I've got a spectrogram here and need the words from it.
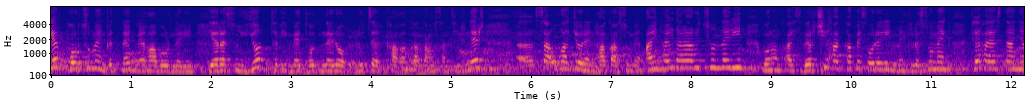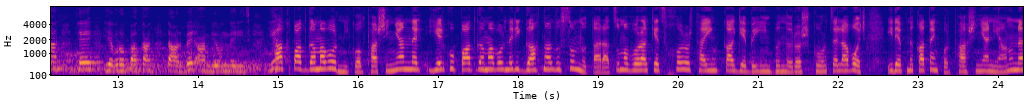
եւ փորձում են գտնել մեղավորներին 37 թվի մեթոդներով լուծել քաղաքական խնդիրներ, սա ուղղակիորեն հակասում է այն հայտարարություններին, որոնք այս վերջի հատկապես օրերին մենք լսում ենք թե հայաստանյան, թե եվրոպական տարբեր ամբիոններից։ Հակ պատգամավոր Նիկոլ Փաշինյանն էլ երկու պատգամավորների գաղտնալուսումն ու տարածումը որակեց խորհրդային կարգ ԿԳԲ-ին բնորոշ գործելավոճ։ Իդեպ նկատենք, որ Փաշինյանի անունը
